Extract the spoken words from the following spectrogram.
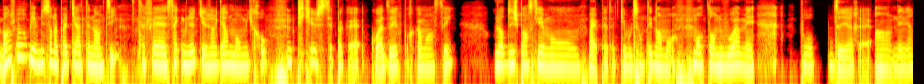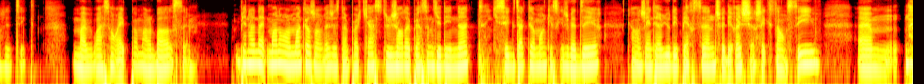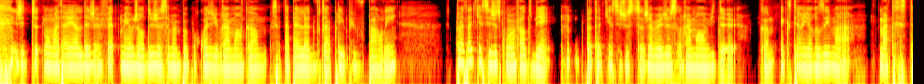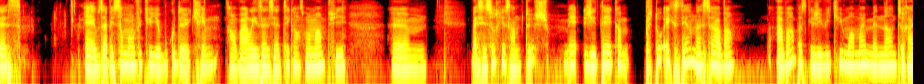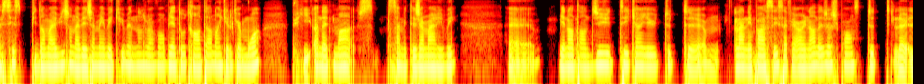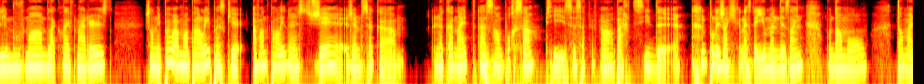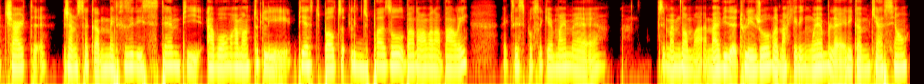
Bonjour, bienvenue sur le podcast de. Ça fait cinq minutes que je regarde mon micro puis que je sais pas quoi dire pour commencer. Aujourd'hui, je pense que mon ben peut-être que vous le sentez dans mon mon ton de voix mais pour dire euh, en énergétique, ma vibration est pas mal basse. Bien honnêtement, normalement quand j'enregistre un podcast, suis le genre de personne qui a des notes, qui sait exactement qu'est-ce que je vais dire. Quand j'interviewe des personnes, je fais des recherches extensives. Euh, j'ai tout mon matériel déjà fait, mais aujourd'hui, je sais même pas pourquoi j'ai vraiment comme cet appel-là de vous appeler puis vous parler. Peut-être que c'est juste pour me faire du bien. Peut-être que c'est juste ça. J'avais juste vraiment envie de comme extérioriser ma ma tristesse. Mais vous avez sûrement vu qu'il y a beaucoup de crimes envers les asiatiques en ce moment, puis euh, ben c'est sûr que ça me touche. Mais j'étais comme plutôt externe à ça avant avant parce que j'ai vécu moi-même maintenant du racisme, puis dans ma vie, j'en avais jamais vécu. Maintenant, je vais avoir bientôt 30 ans dans quelques mois. Puis honnêtement, ça m'était jamais arrivé. Euh, bien entendu, tu sais, quand il y a eu toute euh, l'année passée, ça fait un an déjà, je pense, tous les mouvements Black Lives Matters, j'en ai pas vraiment parlé parce que avant de parler d'un sujet, j'aime ça comme le connaître à 100%, puis ça, ça fait vraiment partie de, pour les gens qui connaissent le human design, moi, dans mon, dans ma chart, j'aime ça comme maîtriser les systèmes puis avoir vraiment toutes les pièces du puzzle, du puzzle pardon, avant d'en parler. Fait que c'est pour ça que même, euh, même dans ma, ma vie de tous les jours, le marketing web, les communications,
